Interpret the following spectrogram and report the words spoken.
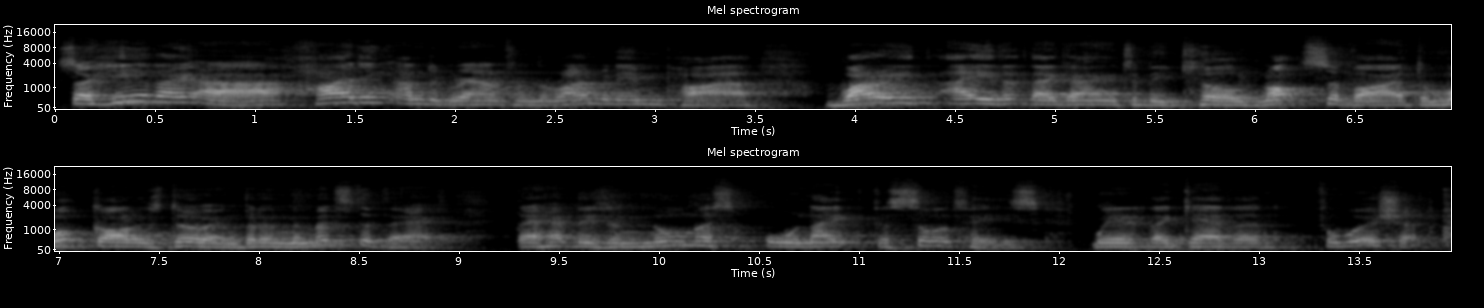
So here they are, hiding underground from the Roman Empire, worried, A, that they're going to be killed, not survived, and what God is doing. But in the midst of that, they have these enormous ornate facilities where they gathered for worship,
